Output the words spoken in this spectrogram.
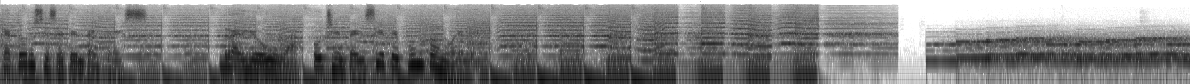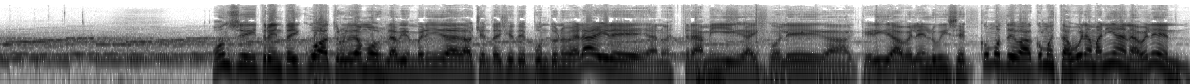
14 73. Radio UBA 87.9. 11 y 34 le damos la bienvenida a la 87.9 al aire a nuestra amiga y colega querida Belén Luise. ¿Cómo te va? ¿Cómo estás? Buena mañana, Belén.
